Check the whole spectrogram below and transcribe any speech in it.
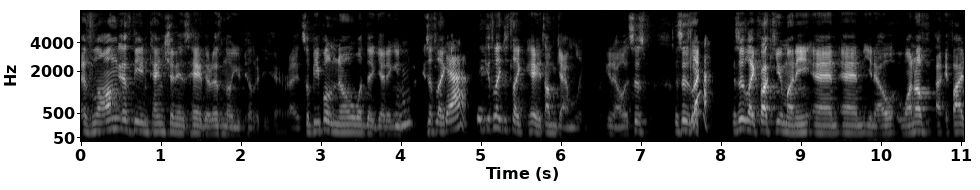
as long as the intention is, hey, there is no utility here, right? So people know what they're getting into. Mhm. It's just like yeah, it's like just like hey, it's I'm gambling. You know, it's just this is like yeah, this is like fuck you money and and you know one of if i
